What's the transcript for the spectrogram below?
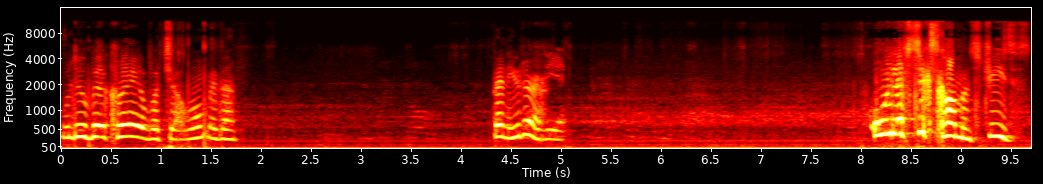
We'll do a bit of creative with you, won't we, Ben? Ben, you there? Yeah. Oh, we left six comments. Jesus.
